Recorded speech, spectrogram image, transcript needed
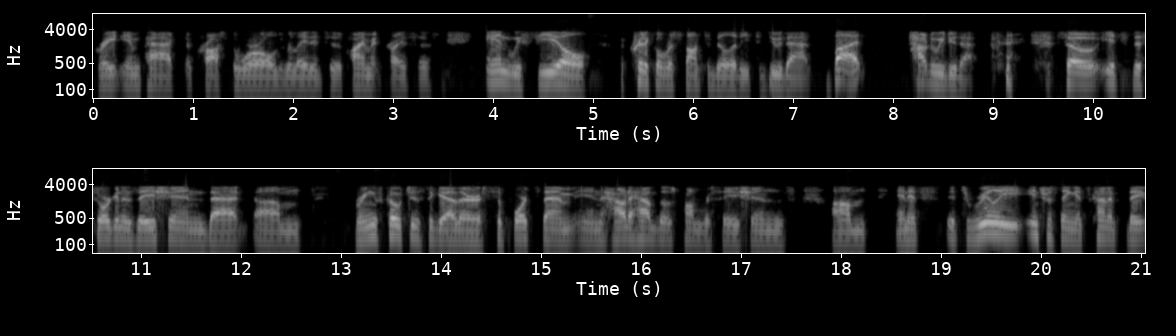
great impact across the world related to the climate crisis, and we feel a critical responsibility to do that. But how do we do that? so it's this organization that um, brings coaches together, supports them in how to have those conversations, um, and it's it's really interesting. It's kind of they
